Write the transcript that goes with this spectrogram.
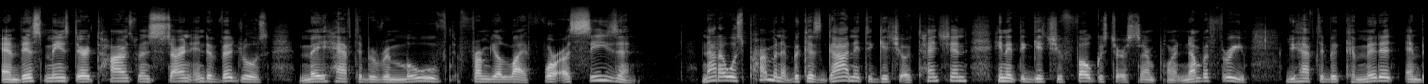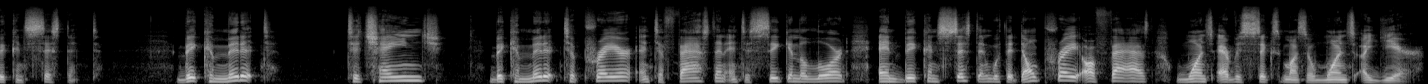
And this means there are times when certain individuals may have to be removed from your life for a season. Not always permanent because God need to get your attention. He need to get you focused to a certain point. Number three, you have to be committed and be consistent. Be committed to change. Be committed to prayer and to fasting and to seeking the Lord and be consistent with it. Don't pray or fast once every six months or once a year.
